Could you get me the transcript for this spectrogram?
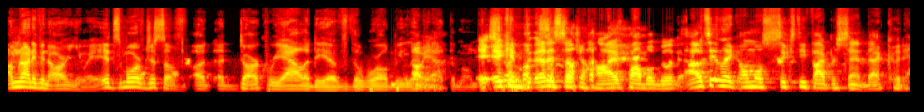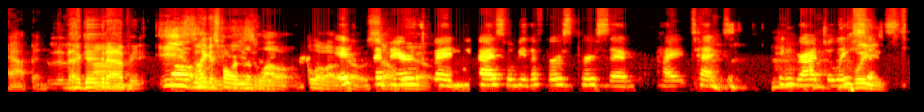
I'm not even arguing. It's more of just a, a, a dark reality of the world we live oh, yeah. in at the moment. It, it can that is such a high probability. I would say like almost 65% that could happen. That could um, happen easily. Like as far as the blowout, blowout if goes. the so, Bears yeah. win, you guys will be the first person I text. Congratulations. Please.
